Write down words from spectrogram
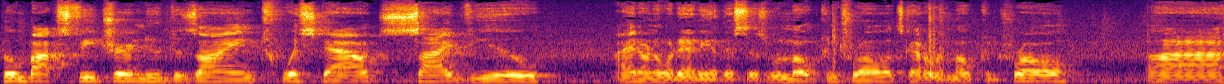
Boombox feature, new design, twist out, side view. I don't know what any of this is. Remote control. It's got a remote control. Uh,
